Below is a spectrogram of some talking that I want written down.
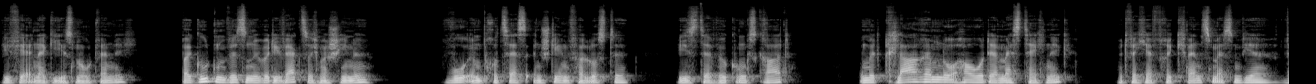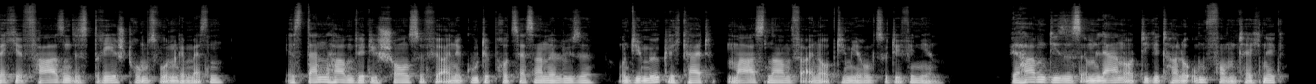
wie viel Energie ist notwendig, bei gutem Wissen über die Werkzeugmaschine, wo im Prozess entstehen Verluste, wie ist der Wirkungsgrad, und mit klarem Know-how der Messtechnik, mit welcher Frequenz messen wir, welche Phasen des Drehstroms wurden gemessen, erst dann haben wir die Chance für eine gute Prozessanalyse und die Möglichkeit, Maßnahmen für eine Optimierung zu definieren. Wir haben dieses im Lernort digitale Umformtechnik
